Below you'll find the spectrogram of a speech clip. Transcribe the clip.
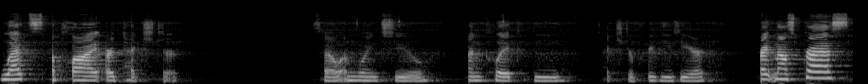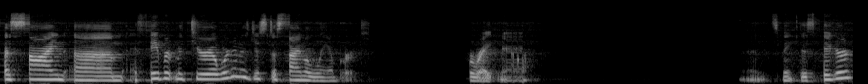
let's apply our texture. So I'm going to unclick the texture preview here. Right mouse press, assign um, a favorite material. We're going to just assign a Lambert for right now. And let's make this bigger.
